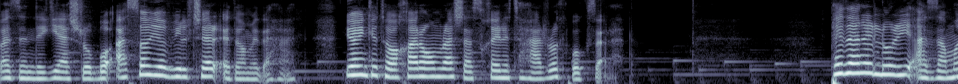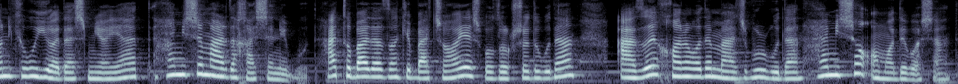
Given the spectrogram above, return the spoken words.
و زندگیش را با عصا یا ویلچر ادامه دهد یا اینکه تا آخر عمرش از خیر تحرک بگذرد. پدر لوری از زمانی که او یادش میآید همیشه مرد خشنی بود. حتی بعد از آنکه بچه هایش بزرگ شده بودند اعضای خانواده مجبور بودند همیشه آماده باشند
